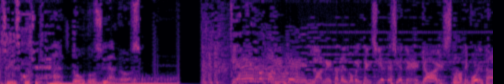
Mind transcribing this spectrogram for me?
Se escucha a todos lados. Tierra pariente. La neta del 97.7 ya está de vuelta.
